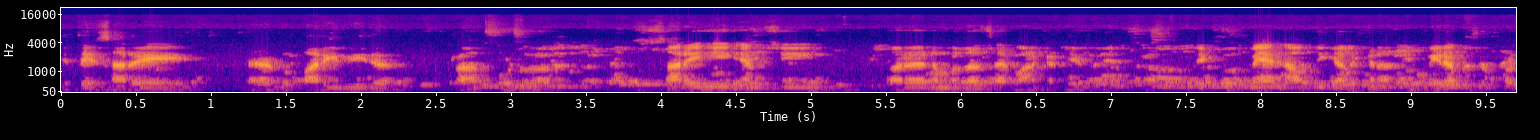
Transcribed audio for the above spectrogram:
ਜਿੱਥੇ ਸਾਰੇ ਵਪਾਰੀ ਵੀਰ ਟਰਾਂਸਪੋਰਟ ਸਾਰੇ ਹੀ ਐਮਸੀ ਔਰ ਨੰਬਰਦਾਰ ਸਾਹਿਬਾਨ ਇਕੱਠੇ ਹੋਏ ਦੇਖੋ, ਮੈਂ ਆਪਦੀ ਗੱਲ ਕਰਾਂ ਤੇ ਮੇਰਾ ਪਿਛੋਕੜ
